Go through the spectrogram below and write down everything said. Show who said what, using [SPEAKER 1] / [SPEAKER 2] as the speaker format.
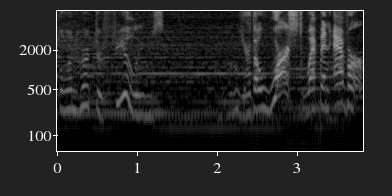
[SPEAKER 1] people and hurt their feelings.
[SPEAKER 2] You're the worst weapon ever!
